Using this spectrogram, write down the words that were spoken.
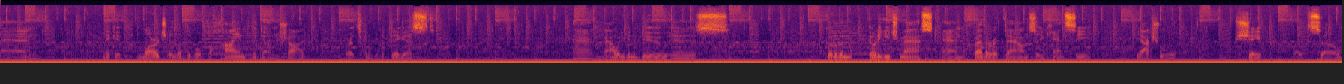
and make a large elliptical behind the gunshot, where it's going to be the biggest. And now what you're going to do is go to the go to each mask and feather it down so you can't see the actual shape like so.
